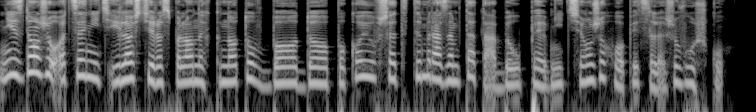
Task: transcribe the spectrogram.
Nie zdążył ocenić ilości rozpalonych knotów, bo do pokoju wszedł tym razem tata, by upewnić się, że chłopiec leży w łóżku.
